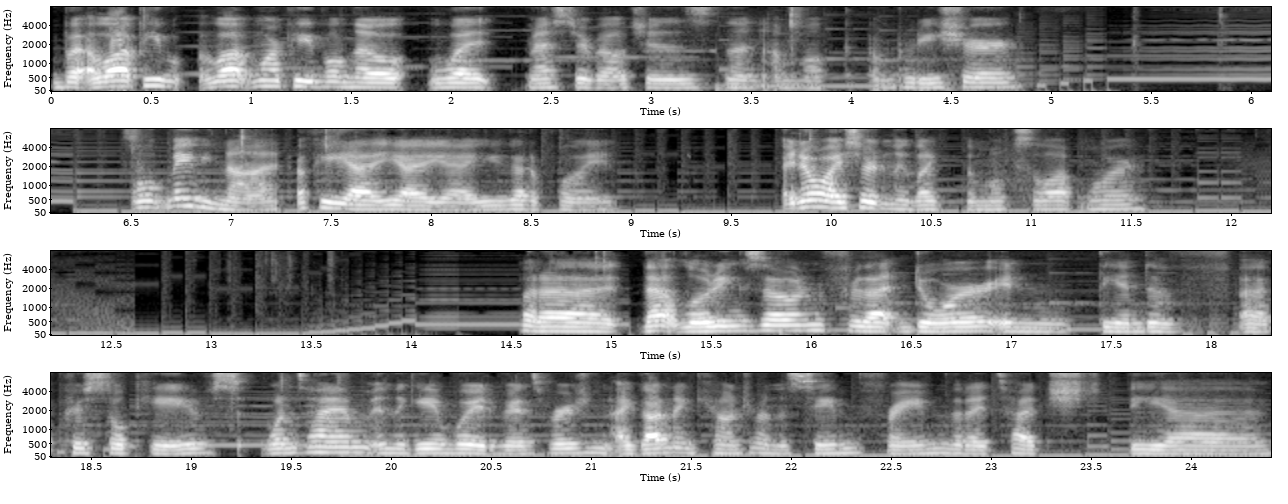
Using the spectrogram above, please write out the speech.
But a lot people, a lot more people know what Master Belch is than a Mook, I'm pretty sure. Well, maybe not. Okay, yeah, yeah, yeah, you got a point. I know I certainly like the Mooks a lot more. But, uh, that loading zone for that door in the end of uh, Crystal Caves, one time in the Game Boy Advance version, I got an encounter on the same frame that I touched the, uh...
